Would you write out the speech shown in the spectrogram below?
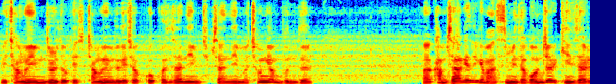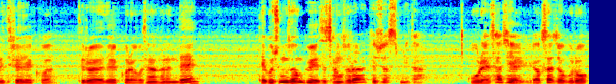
우리 장로님들도 계시, 장로님도 계셨고 권사님, 집사님, 뭐 청년분들 아, 감사한 게 되게 많습니다. 먼저 이렇게 인사를 드려야 될 거, 드려야 될 거라고 생각하는데 대구 충성교회에서 장소를 허락해 주셨습니다. 올해 사실 역사적으로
